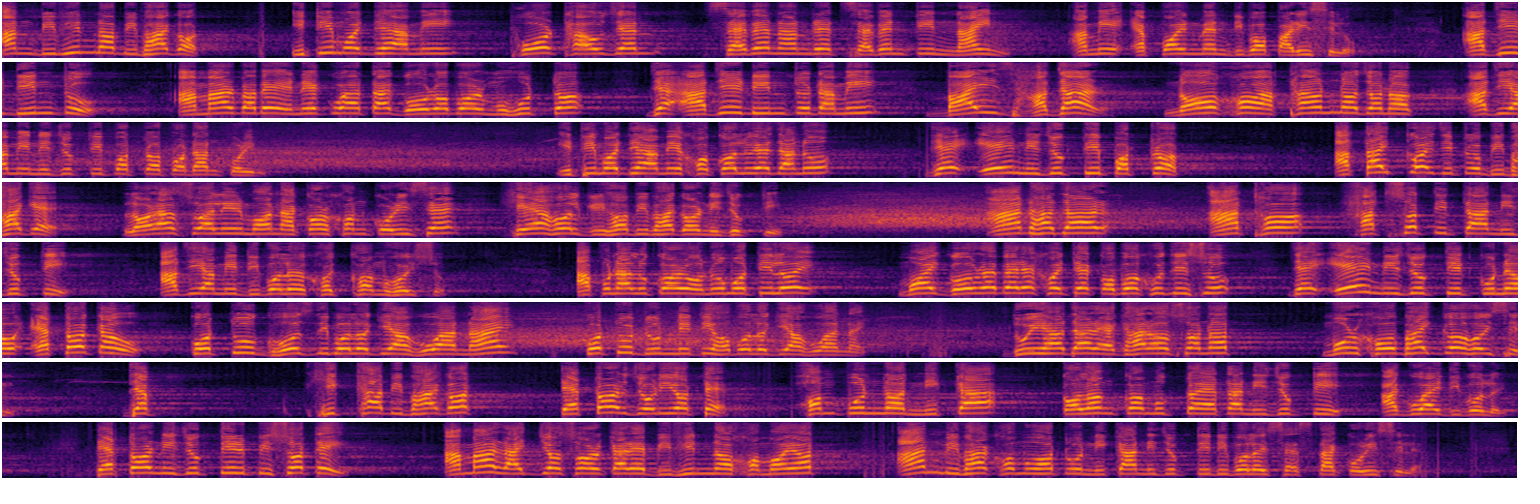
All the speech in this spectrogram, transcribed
আন বিভিন্ন বিভাগত ইতিমধ্যে আমি four thousand seven hundred seventy nine আমি এপইণ্টমেণ্ট দিব পাৰিছিলোঁ। আজিৰ দিনটো আমাৰ বাবে এনেকুৱা এটা গৌৰৱৰ মুহূৰ্ত যে আজিৰ দিনটোত আমি বাইছ হাজাৰ নশ আঠাৱন্নজনক আজি আমি নিযুক্তি পত্ৰ প্ৰদান কৰিম। ইতিমধ্যে আমি সকলোৱে জানো যে এই নিযুক্তি পত্ৰত আটাইতকৈ যিটো বিভাগে ল'ৰা ছোৱালীৰ মন আকৰ্ষণ কৰিছে সেয়া হ'ল গৃহ বিভাগৰ নিযুক্তি। আঠ হাজাৰ আঠশ সাতষষ্ঠিটা নিযুক্তি আজি আমি দিবলৈ সক্ষম হৈছোঁ। আপোনালোকৰ অনুমতিলৈ মই গৌৰৱেৰে সৈতে ক'ব খুজিছোঁ যে এই নিযুক্তিত কোনেও এটকাও ক'তো ঘোচ দিবলগীয়া হোৱা নাই। ক'তো দুৰ্নীতি হ'বলগীয়া হোৱা নাই। দুই হাজাৰ এঘাৰ চনত মোৰ সৌভাগ্য হৈছিল যে শিক্ষা বিভাগত টেটৰ জৰিয়তে সম্পূৰ্ণ নিকা কলংকমুক্ত এটা নিযুক্তি আগুৱাই দিবলৈ। টেটৰ নিযুক্তিৰ পিছতেই আমাৰ ৰাজ্য চৰকাৰে বিভিন্ন সময়ত আন বিভাগসমূহতো নিকা নিযুক্তি দিবলৈ চেষ্টা কৰিছিলে।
